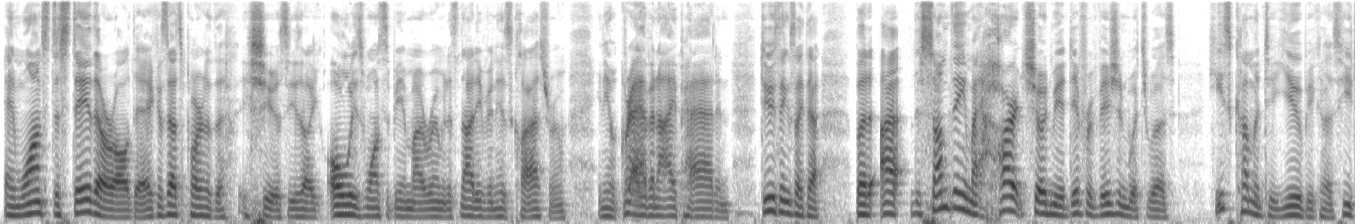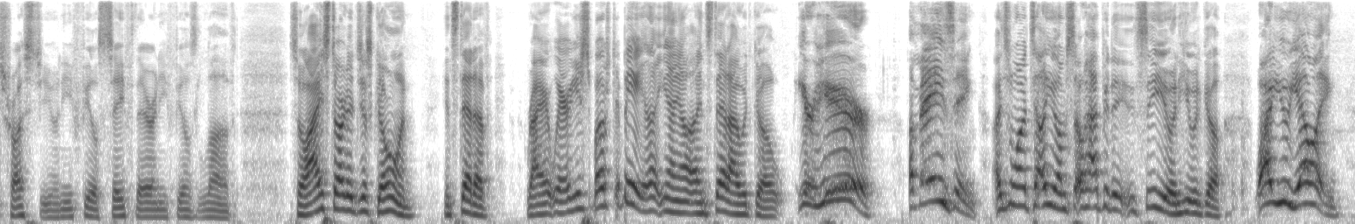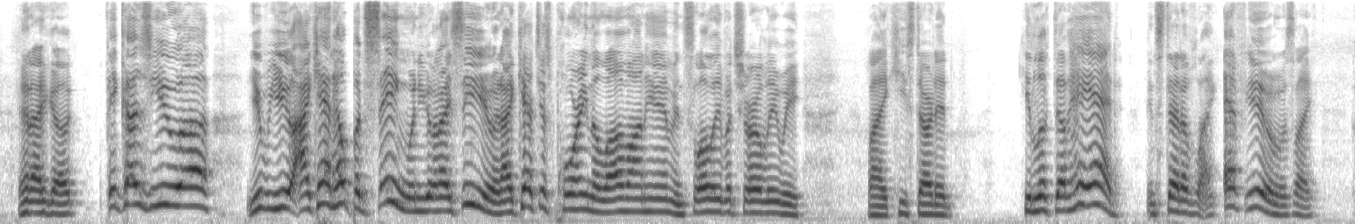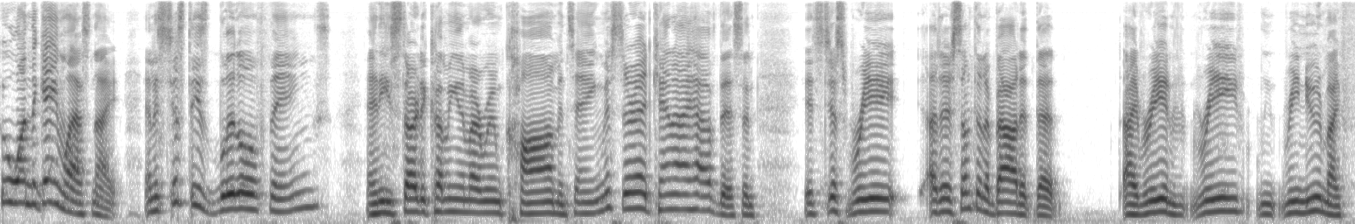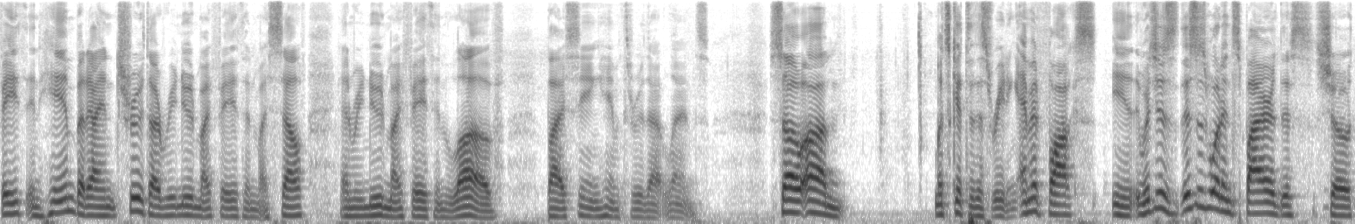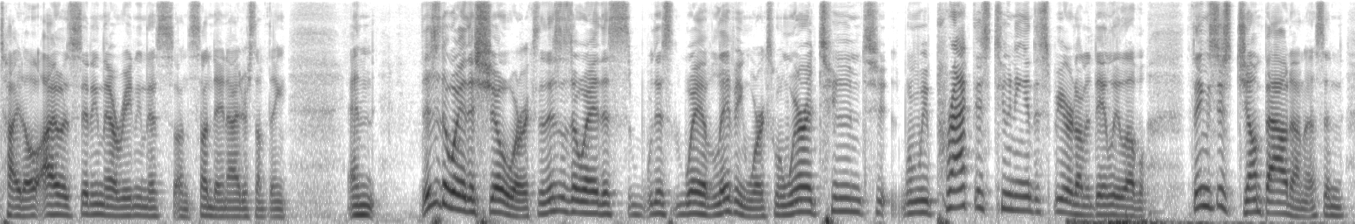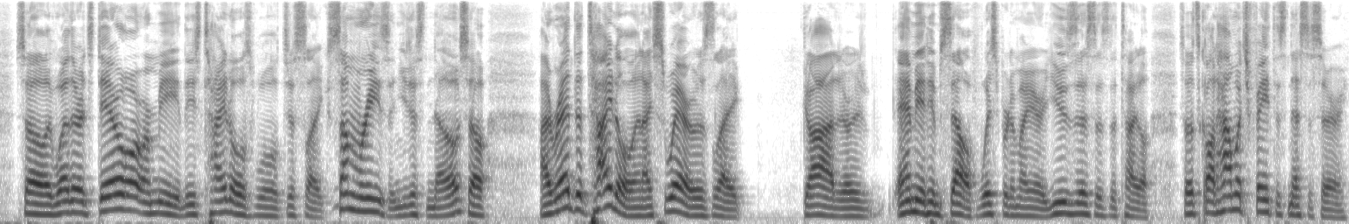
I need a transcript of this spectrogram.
and wants to stay there all day because that's part of the issue is he's like always wants to be in my room and it's not even his classroom and he'll grab an ipad and do things like that but I, something in my heart showed me a different vision which was he's coming to you because he trusts you and he feels safe there and he feels loved. So i started just going instead of right where you're supposed to be. You know instead i would go you're here! Amazing! I just want to tell you i'm so happy to see you. And he would go why are you yelling? And i go because you uh you you I can't help but sing when you when I see you. And I kept just pouring the love on him and slowly but surely we like he started he looked up hey Ed instead of like F you. It was like who won the game last night and it's just these little things and he started coming in my room calm and saying Mr. Ed can I have this and it's just re uh, there's something about it that I re, re renewed my faith in him, but I, in truth, I renewed my faith in myself and renewed my faith in love by seeing him through that lens. So, um, let's get to this reading. Emmet Fox, which is this is what inspired this show title. I was sitting there reading this on Sunday night or something, and this is the way this show works, and this is the way this this way of living works. When we're attuned to, when we practice tuning into spirit on a daily level, things just jump out on us. And so, whether it's Darrell or me, these titles will just like some reason you just know. So, I read the title, and I swear it was like God or Emmet himself whispered in my ear, use this as the title. So it's called How Much Faith is Necessary.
